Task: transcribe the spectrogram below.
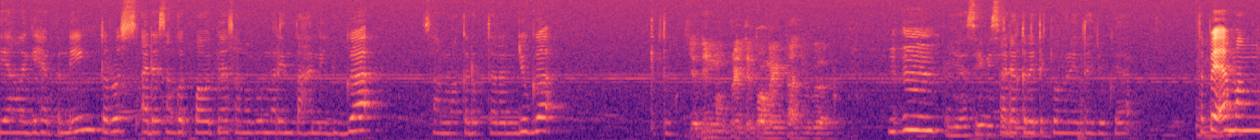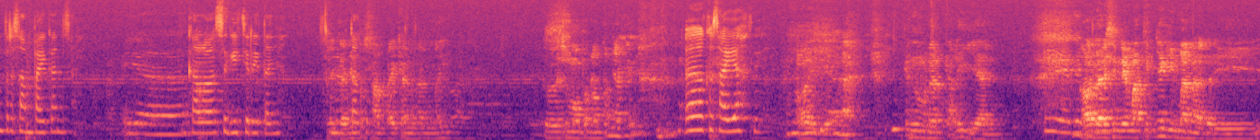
yang lagi happening terus ada sangkut pautnya sama pemerintahannya juga sama kedokteran juga gitu Jadi mengkritik pemerintah juga. Mm-mm. iya sih bisa ada jadi. kritik pemerintah juga tapi emang tersampaikan sih iya kalau segi ceritanya menurut Ceritanya aku tersampaikan dengan baik. Ke semua penonton yakin? Eh, ke saya sih Oh iya. Kan menurut kalian. iya Kalau dari sinematiknya gimana? Dari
